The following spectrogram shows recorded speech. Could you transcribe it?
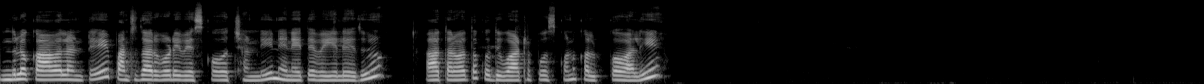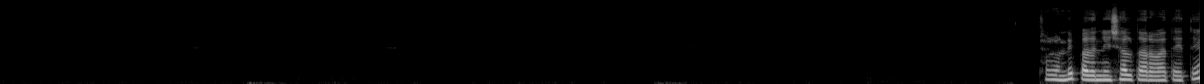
ఇందులో కావాలంటే పంచదార కూడా వేసుకోవచ్చండి. నేనైతే వేయలేదు. ఆ తర్వాత కొద్ది వాటర్ పోసుకొని కలుపుకోవాలి. చూడండి పది నిమిషాల తర్వాత అయితే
